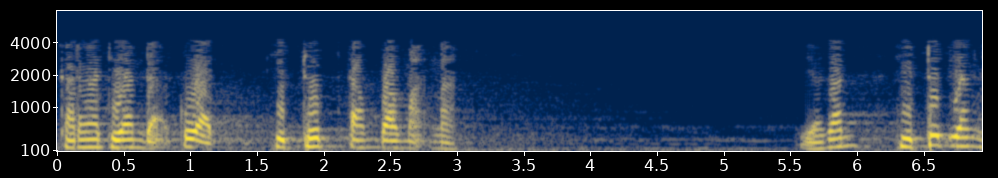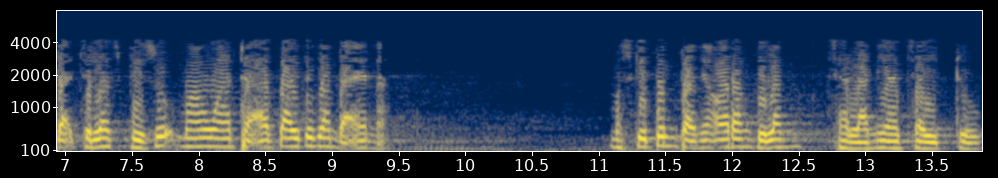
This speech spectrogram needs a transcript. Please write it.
Karena dia tidak kuat hidup tanpa makna. Ya kan? Hidup yang tidak jelas besok mau ada apa itu kan tidak enak. Meskipun banyak orang bilang jalani aja hidup,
